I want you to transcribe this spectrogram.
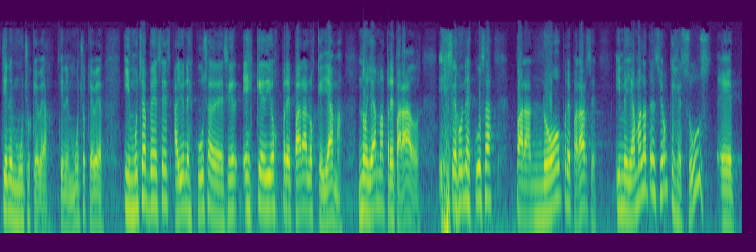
tiene mucho que ver, tiene mucho que ver. Y muchas veces hay una excusa de decir, es que Dios prepara a los que llama, no llama preparados. Y esa es una excusa para no prepararse. Y me llama la atención que Jesús eh,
